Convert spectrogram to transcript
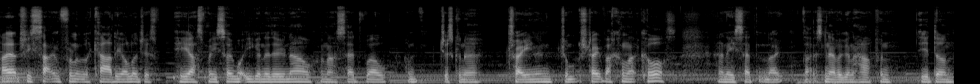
I actually sat in front of the cardiologist. He asked me, so what are you going to do now? And I said, well, I'm just going to train and jump straight back on that course. And he said, no, that's never going to happen. You're done.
